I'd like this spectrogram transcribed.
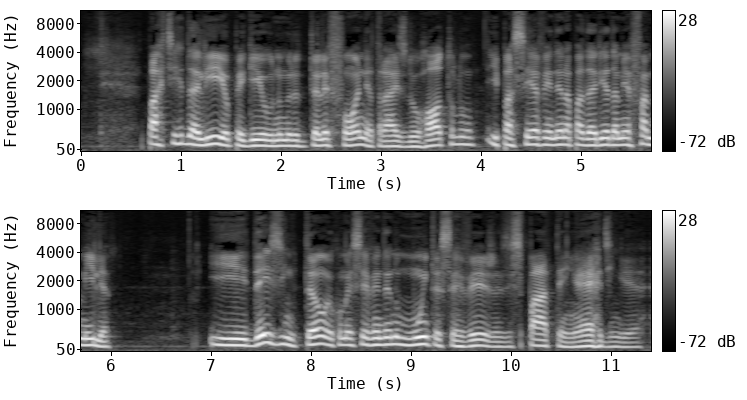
A partir dali, eu peguei o número do telefone atrás do rótulo e passei a vender na padaria da minha família. E desde então eu comecei vendendo muitas cervejas, Spaten, Erdinger,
